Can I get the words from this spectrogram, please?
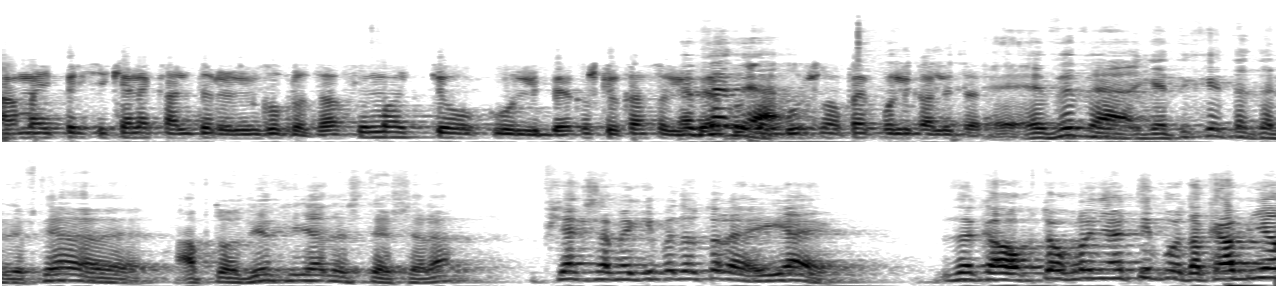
Άμα υπήρχε και ένα καλύτερο ελληνικό πρωτάθλημα και ο Ολυμπιακός και ο κάθε Ολυμπιακός Ε, βέβαια. θα μπορούσε να πάει πολύ καλύτερα. Ε, ε, βέβαια, γιατί και τα τελευταία, ε, από το 2004, φτιάξαμε γήπεδο τώρα, η ΑΕΚ. 18 χρόνια τίποτα, καμιά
